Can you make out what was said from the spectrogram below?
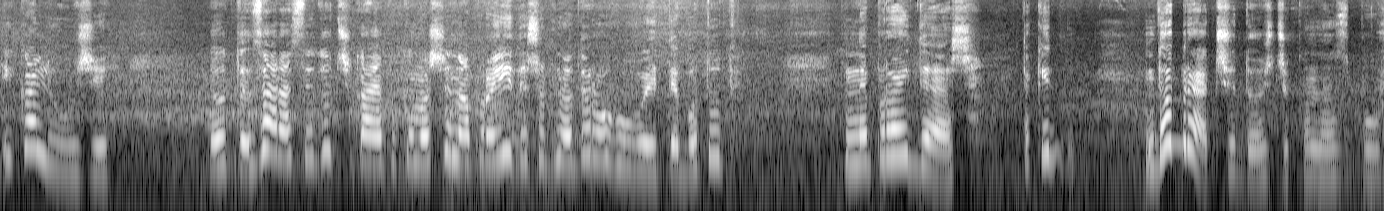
і калюжі. І от зараз іду, чекаю, поки машина проїде, щоб на дорогу вийти, бо тут не пройдеш. Такий добрячий дощик у нас був.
